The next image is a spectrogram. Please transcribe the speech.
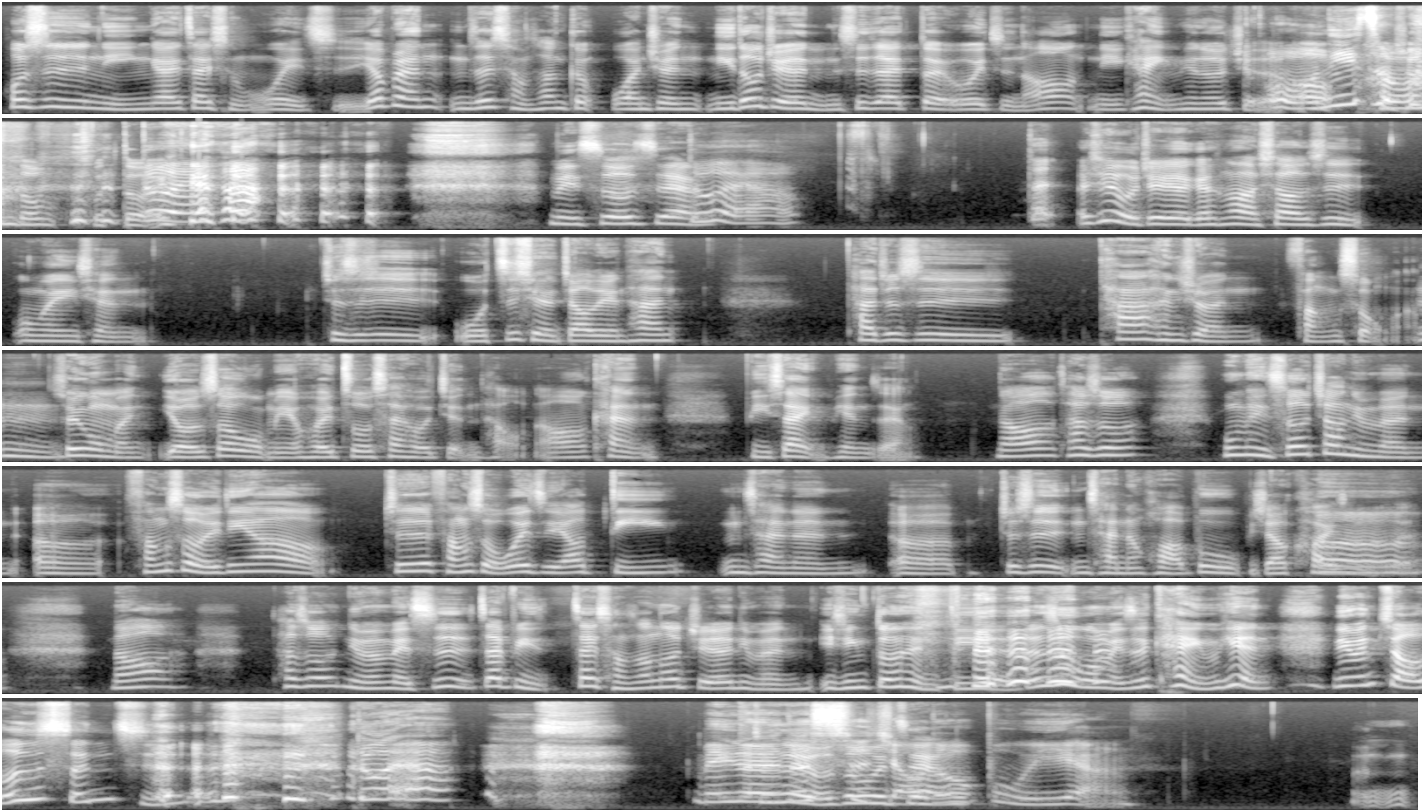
或是你应该在什么位置？要不然你在场上跟完全你都觉得你是在对位置，然后你看影片都觉得哦，你怎么都不 对，每次都这样。对啊，但而且我觉得有个很好笑的是，我们以前就是我之前的教练，他他就是他很喜欢防守嘛，嗯，所以我们有的时候我们也会做赛后检讨，然后看比赛影片这样。然后他说：“我每次都叫你们，呃，防守一定要，就是防守位置要低，你才能，呃，就是你才能滑步比较快什么的。”然后他说：“你们每次在比在场上都觉得你们已经蹲很低了，但是我每次看影片，你们脚都是伸直的。”对啊，每个人的视角都不一样。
